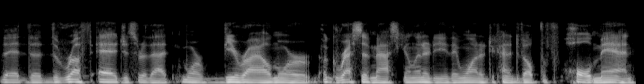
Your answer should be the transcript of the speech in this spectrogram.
the the the rough edge of sort of that more virile, more aggressive masculinity. They wanted to kind of develop the whole man.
